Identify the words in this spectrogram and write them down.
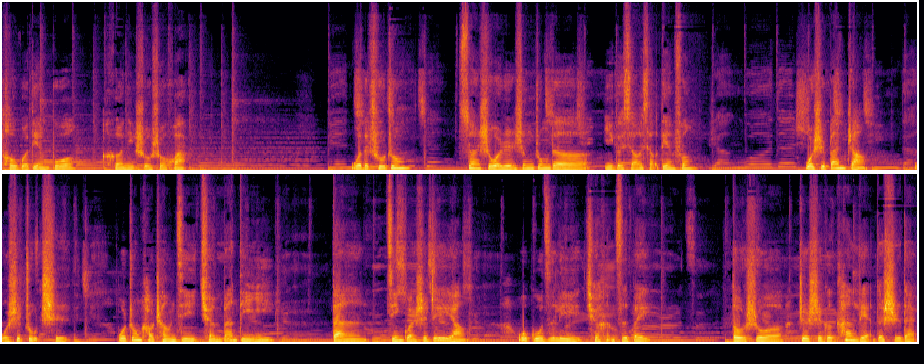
透过电波和你说说话。我的初衷。算是我人生中的一个小小巅峰。我是班长，我是主持，我中考成绩全班第一。但尽管是这样，我骨子里却很自卑。都说这是个看脸的时代，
